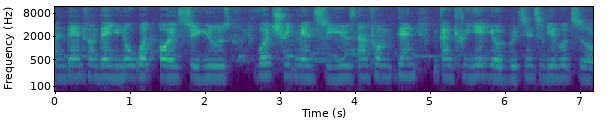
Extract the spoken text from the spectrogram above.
and then from then you know what oils to use what treatments to use and from then you can create your routine to be able to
